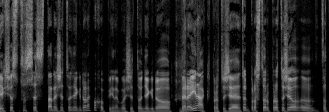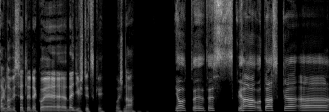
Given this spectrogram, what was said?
jak často se stane, že to někdo nepochopí, nebo že to někdo bere jinak, protože ten prostor, protože uh, to takhle vysvětlit jako je, není vždycky, možná. Jo, to je, to je skvělá otázka a, a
